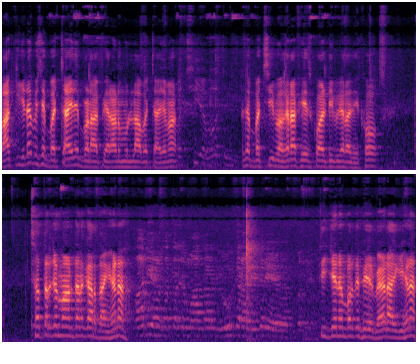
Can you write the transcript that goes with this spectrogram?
ਬਾਕੀ ਜਿਹੜਾ ਪਿੱਛੇ ਬੱਚਾ ਇਹਦੇ ਬੜਾ ਪਿਆਰਾ ਨਮੁੱਲਾ ਬੱਚਾ ਜਮਾ। ਬੱਚੀ ਅੱਛਾ ਬੱਚੀ ਮਗਰਾ ਫੇਸ ਕੁਆਲਿਟੀ ਵਗੈਰਾ ਦੇਖੋ। 70 ਚ ਮਾਨਦਾਨ ਕਰ ਦਾਂਗੇ ਹਨਾ? ਹਾਂਜੀ ਹਾਂ 70 ਜੋ ਮਾਨਤਾਨ ਜ਼ਰੂਰ ਕਰਾਂਗੇ ਘਰੇ ਤੀਜੇ ਨੰਬਰ ਤੇ ਫੇਰ ਬੈੜ ਆ ਗਈ ਹਨਾ?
